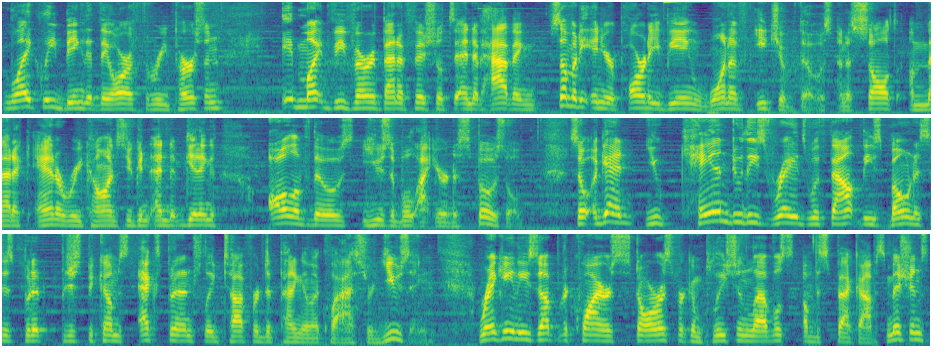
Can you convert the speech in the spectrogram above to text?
likely being that they are a three person, it might be very beneficial to end up having somebody in your party being one of each of those an assault, a medic, and a recon. So you can end up getting all of those usable at your disposal. So again, you can do these raids without these bonuses, but it just becomes exponentially tougher depending on the class you're using. Ranking these up requires stars for completion levels of the Spec Ops missions,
